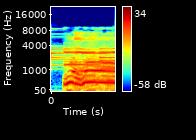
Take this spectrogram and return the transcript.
Woohoo!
